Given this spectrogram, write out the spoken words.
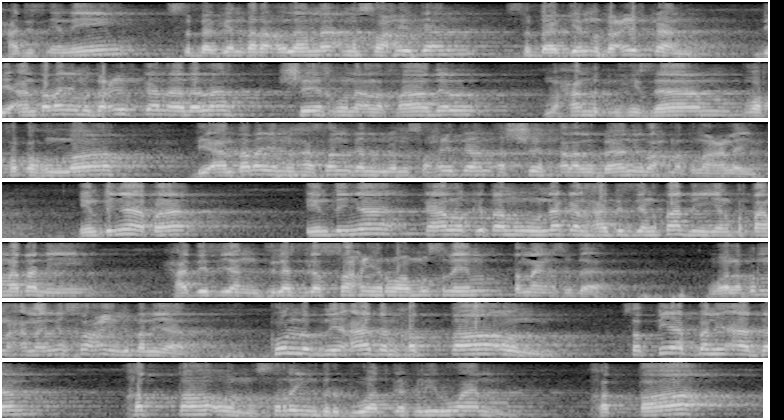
Hadis ini sebagian para ulama mensahihkan, sebagian mendhaifkan. Di antaranya mendhaifkan adalah Syekhuna Al-Fadil Muhammad bin Hizam wafaqahullah. Di antara yang menghasankan juga mensahihkan Asy-Syaikh Al-Albani rahimatullah alaih. Intinya apa? Intinya kalau kita menggunakan hadis yang tadi, yang pertama tadi, hadis yang jelas-jelas sahih riwayat Muslim, tenang sudah. Walaupun maknanya sahih kita lihat. Kullu bani Adam khatta'un. Setiap bani Adam khatta'un, sering berbuat kekeliruan. Khata'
